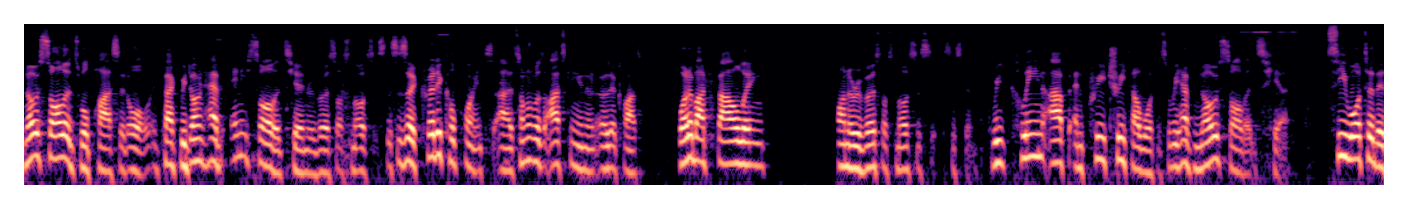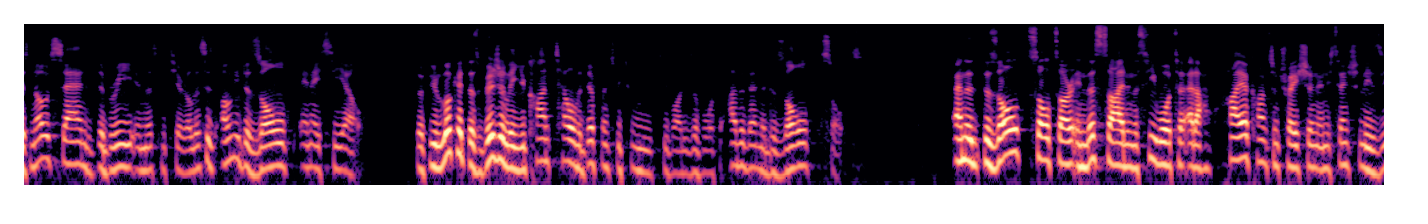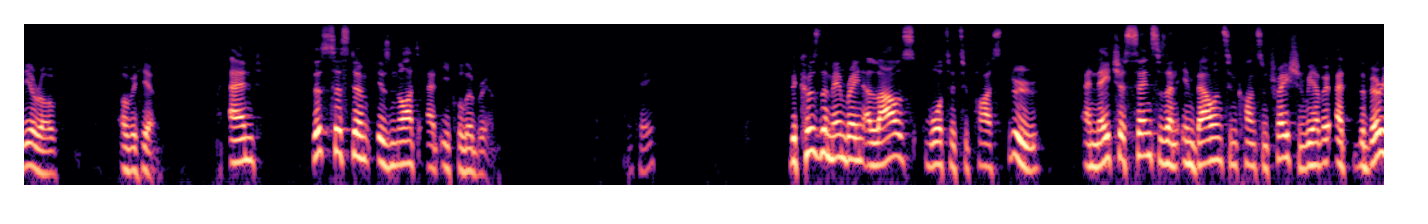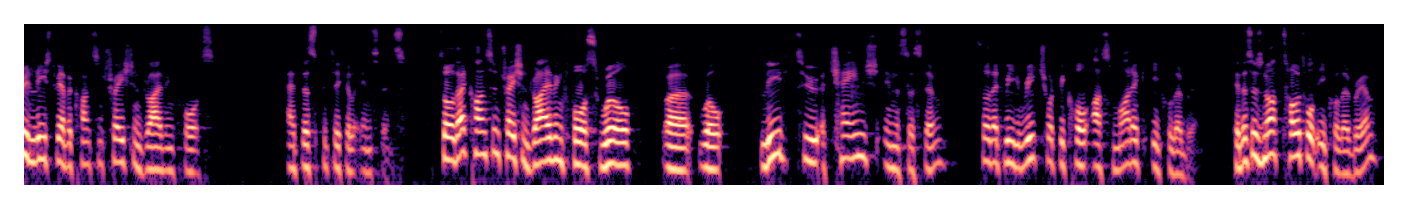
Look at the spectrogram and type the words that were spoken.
no solids will pass at all. In fact, we don't have any solids here in reverse osmosis. This is a critical point. Uh, someone was asking in an earlier class, what about fouling on a reverse osmosis system? We clean up and pre-treat our water, so we have no solids here. Seawater, there's no sand, debris in this material. This is only dissolved NaCl. So if you look at this visually, you can't tell the difference between these two bodies of water other than the dissolved salts. And the dissolved salts are in this side in the seawater at a higher concentration and essentially zero over here. And this system is not at equilibrium. Okay? Because the membrane allows water to pass through and nature senses an imbalance in concentration, we have, a, at the very least, we have a concentration driving force at this particular instance. So that concentration driving force will, uh, will lead to a change in the system so that we reach what we call osmotic equilibrium. Okay, this is not total equilibrium.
